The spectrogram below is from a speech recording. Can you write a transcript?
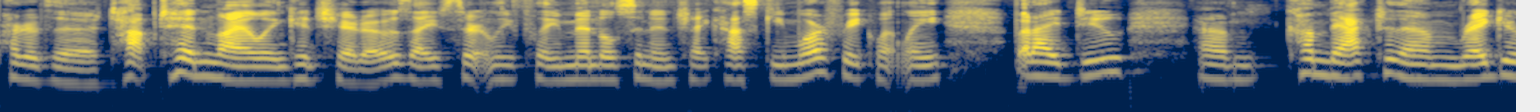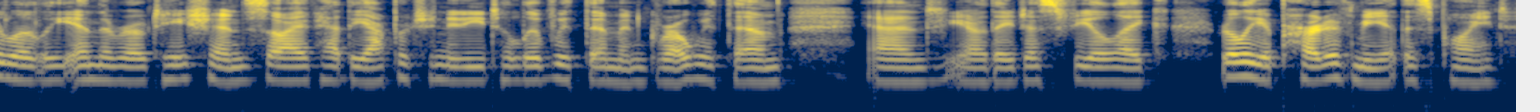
part of the top 10 violin concertos. I certainly play Mendelssohn and Tchaikovsky more frequently, but I do um, come back to them regularly in the rotation, so I've had the opportunity to live with them and grow with them, and, you know, they just feel like really a part of me at this point.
